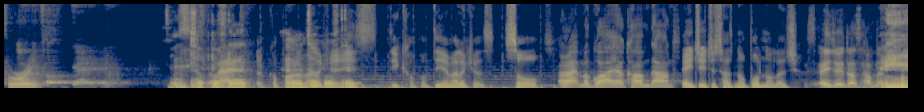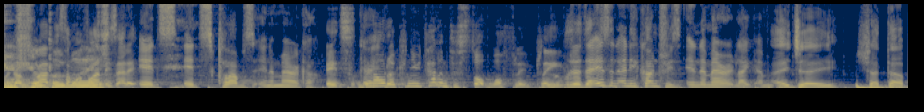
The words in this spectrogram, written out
three. On top of that, The Cup of on top of America that, is the Cup of the Americas. So All right, Maguire, calm down. AJ just has no ball knowledge. AJ does have no knowledge. I'm glad that someone finally said it. It's it's clubs in America. It's Ronaldo. Can you tell him to stop waffling, please? But there isn't any countries in America like. Um, AJ, shut up.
